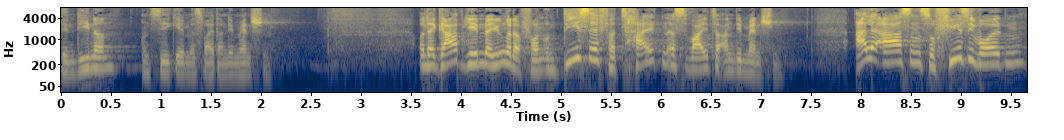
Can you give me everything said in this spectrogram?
den Dienern und sie geben es weiter an die Menschen. Und er gab jedem der Jünger davon und diese verteilten es weiter an die Menschen. Alle aßen so viel sie wollten,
